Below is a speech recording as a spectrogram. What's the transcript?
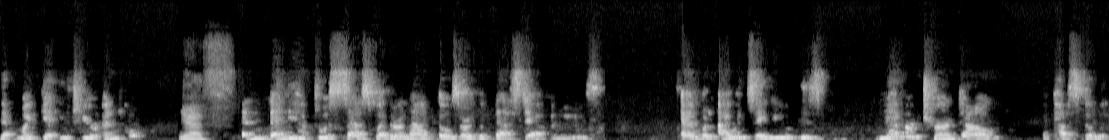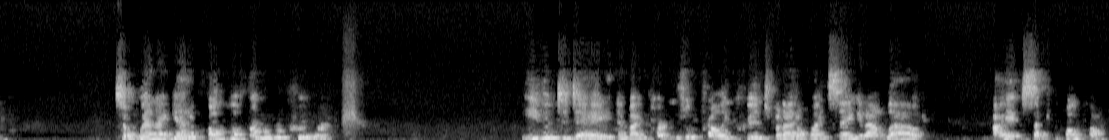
that might get you to your end goal. Yes. And then you have to assess whether or not those are the best avenues. And what I would say to you is never turn down a possibility. So when I get a phone call from a recruiter, even today, and my partners will probably cringe, but I don't mind saying it out loud, I accept the phone call.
